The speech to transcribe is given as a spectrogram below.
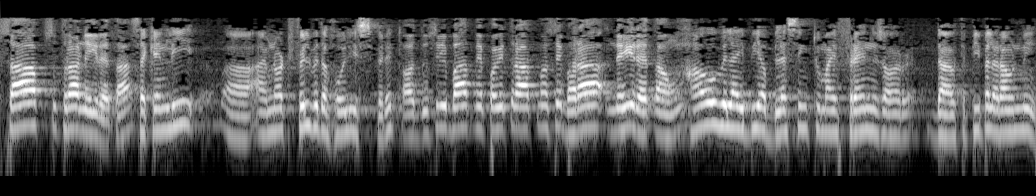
साफ़ सुथरा नहीं रहता। Secondly I am not fill with Holy Spirit और दूसरी बात मैं पवित्र आत्मा से भरा नहीं रहता हूँ। How will I be a blessing to my friends और दीपल अराउंड मी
